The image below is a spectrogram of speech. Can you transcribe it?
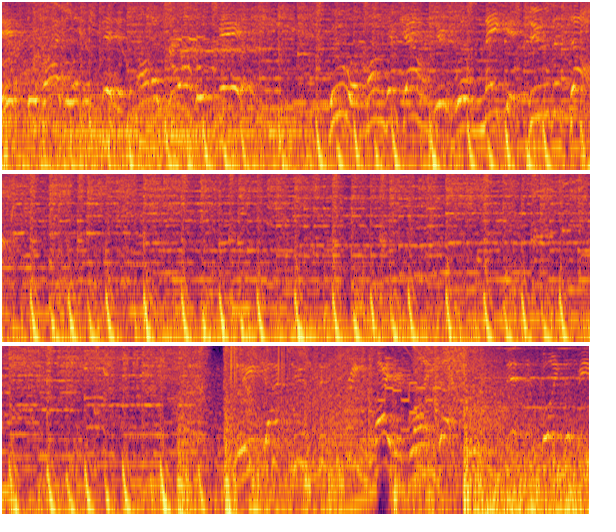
It's survival of the fittest on a global scale. Who among the challengers will make it to be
